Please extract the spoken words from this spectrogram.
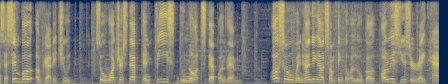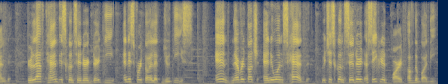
as a symbol of gratitude. So watch your step and please do not step on them. Also, when handing out something to a local, always use your right hand. Your left hand is considered dirty and is for toilet duties. And never touch anyone's head, which is considered a sacred part of the body.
